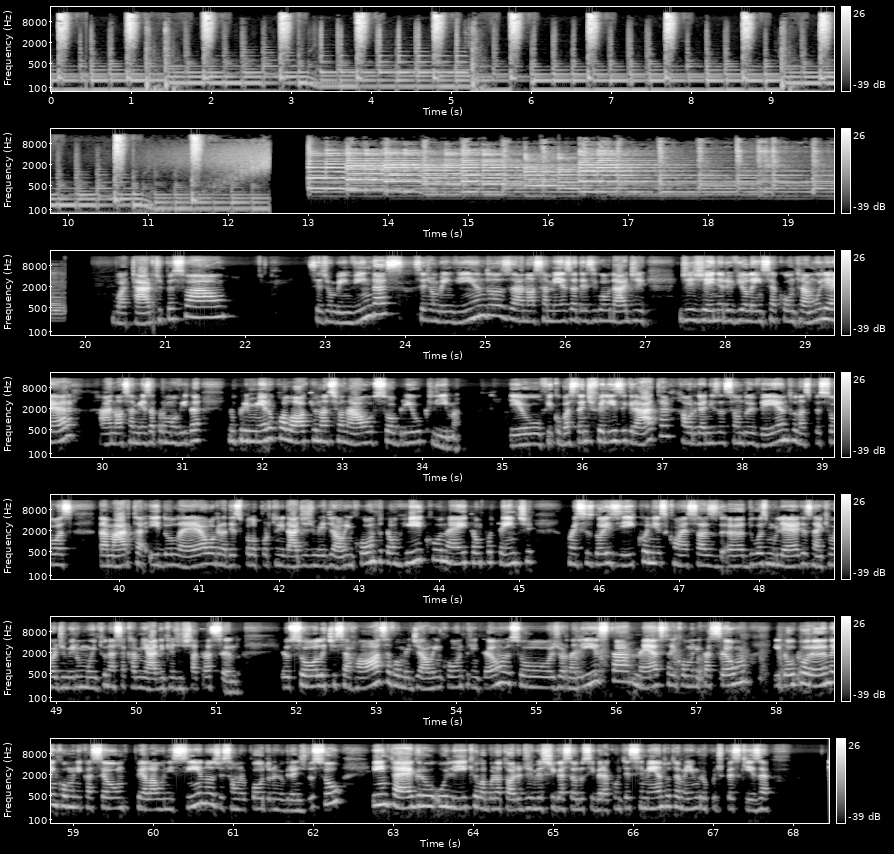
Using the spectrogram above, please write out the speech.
Boa tarde, pessoal. Sejam bem-vindas, sejam bem-vindos à nossa mesa Desigualdade de Gênero e Violência contra a Mulher, a nossa mesa promovida no primeiro colóquio nacional sobre o clima. Eu fico bastante feliz e grata à organização do evento, nas pessoas da Marta e do Léo. Agradeço pela oportunidade de mediar o um encontro tão rico né, e tão potente com esses dois ícones, com essas uh, duas mulheres né, que eu admiro muito nessa caminhada em que a gente está traçando. Eu sou Letícia Roça, vou mediar o encontro então. Eu sou jornalista, mestra em comunicação e doutoranda em comunicação pela Unicinos de São Leopoldo, no Rio Grande do Sul, e integro o LIC, o Laboratório de Investigação do Ciberacontecimento, também um grupo de pesquisa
